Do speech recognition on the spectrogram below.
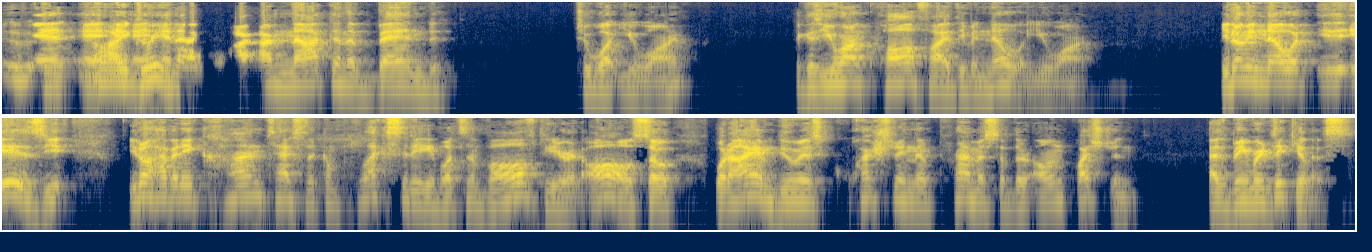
and, and I agree. And, and I, I'm not going to bend to what you want because you aren't qualified to even know what you want. You don't even know what it is. You, you don't have any context, the complexity of what's involved here at all. So what I am doing is questioning the premise of their own question as being ridiculous.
